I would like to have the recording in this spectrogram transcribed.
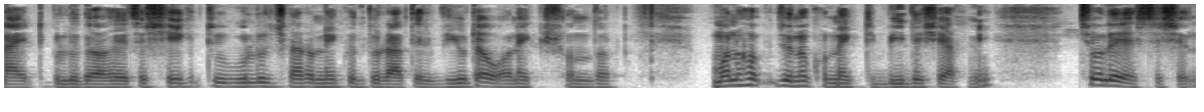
লাইটগুলো দেওয়া হয়েছে সেইগুলোর কারণে কিন্তু রাতের ভিউটাও অনেক সুন্দর। মনে হবে যেন কোনো একটি বিদেশে আপনি চলে এসেছেন।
